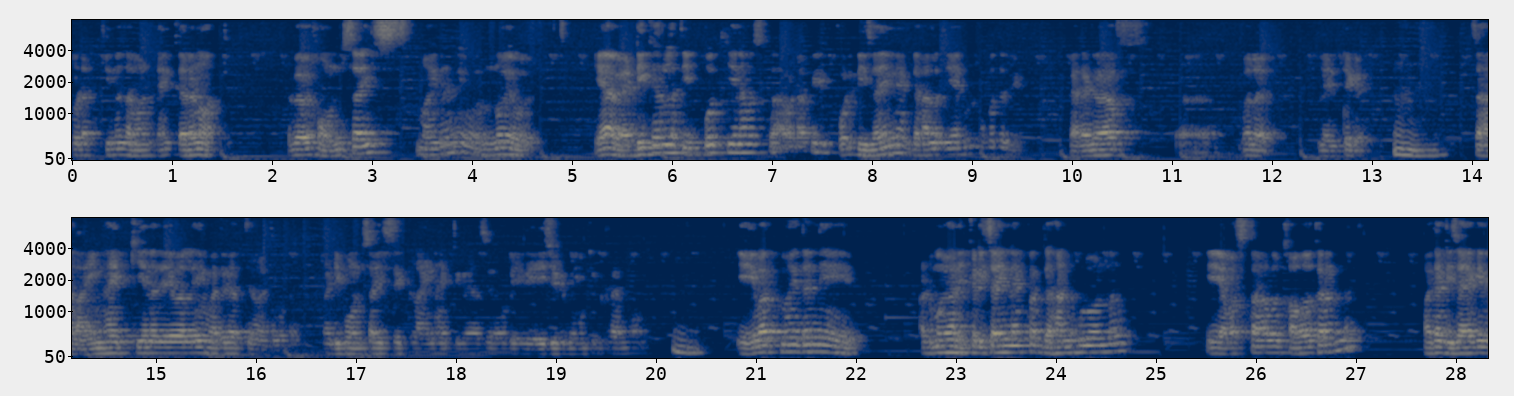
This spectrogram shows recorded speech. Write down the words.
ගොඩක් තින සමන්ටැන් කරනවා. ෆොන් සයිස් මයිතන්නේ ඔන්න ඔය එයා වැඩි කරලා තිබ්බොත් කියන අවස්ථාවට අපි පොඩි ඩිසයිනයක් ගහල තියන මොකද පැරග්‍රාෆ් වල ලෙන්ට එක. සහ ලයින් හයි කියන දේවල්ලින් වැදගත්තවට වැඩි පොන් සයිස් ලයින් හයි ඒජ කරන්න ඒවත් මහිතන්නේ අඩුම ගාන එක ඩිසයින්නක්වත් ගහන්න පුළුවන්න ඒ අවස්ථාව කව කරන්න. මත ඩිසයිගෙන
